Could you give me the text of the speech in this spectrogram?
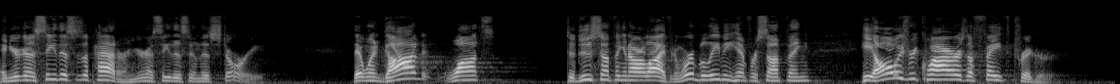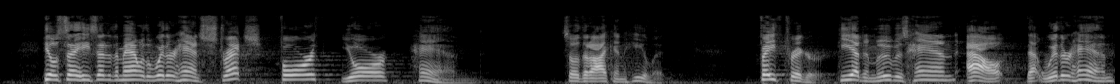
And you're going to see this as a pattern. You're going to see this in this story. That when God wants to do something in our life and we're believing him for something, he always requires a faith trigger. He'll say, He said to the man with the withered hand, Stretch forth your hand so that I can heal it. Faith trigger. He had to move his hand out, that withered hand,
